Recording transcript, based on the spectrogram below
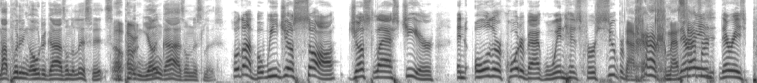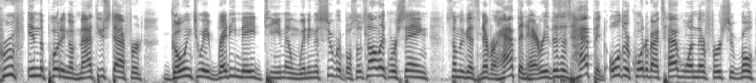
not putting older guys on the list, Fitz. Oh, I'm Oh, putting right. young guys on this list. Hold on, but we just saw just last year an older quarterback win his first Super Bowl. Ach, Matt There Stafford. is- there is proof in the pudding of Matthew Stafford going to a ready-made team and winning a Super Bowl. So it's not like we're saying something that's never happened, Harry. This has happened. Older quarterbacks have won their first Super Bowl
